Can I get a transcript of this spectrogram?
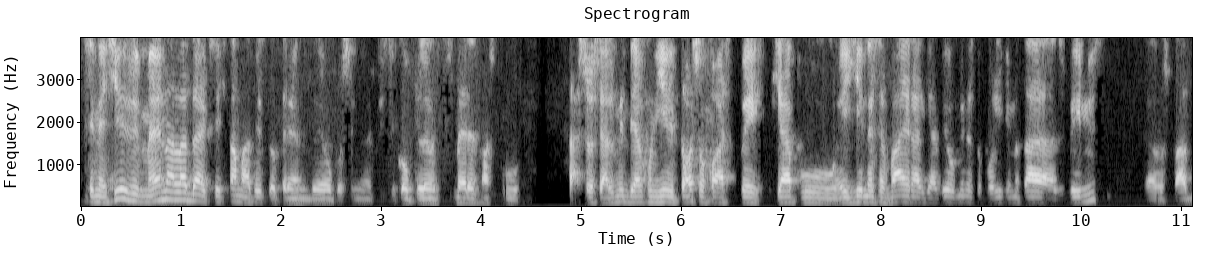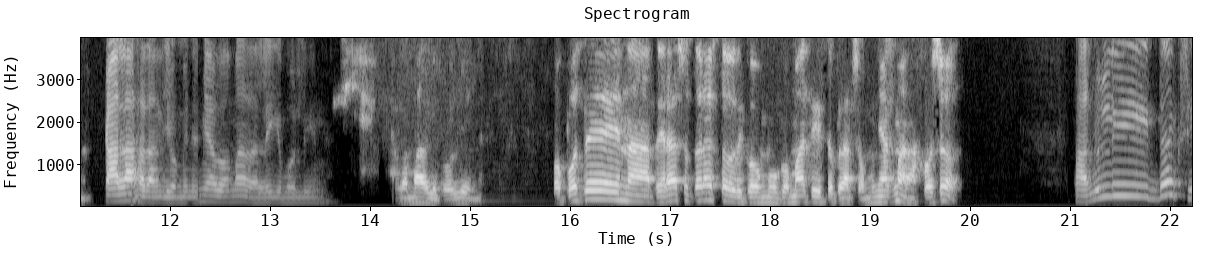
Συνεχίζει μένα, αλλά εντάξει, έχει σταματήσει το trend όπως είναι φυσικό πλέον στις μέρες μας που τα social media έχουν γίνει τόσο fast-paced πια που γίνεσαι viral για δύο μήνες το πολύ και μετά σβήνεις. Καλά θα ήταν δύο μήνες, μια εβδομάδα λέει και πολύ. Μια εβδομάδα και πολύ είναι. Οπότε να περάσω τώρα στο δικό μου κομμάτι στο κλαψομούνιασμα, να χώσω. Πανούλη, εντάξει,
